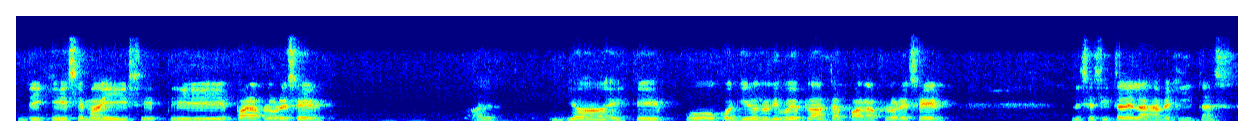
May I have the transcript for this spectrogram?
de que ese maíz este, para florecer ya, este, o cualquier otro tipo de planta para florecer necesita de las abejitas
